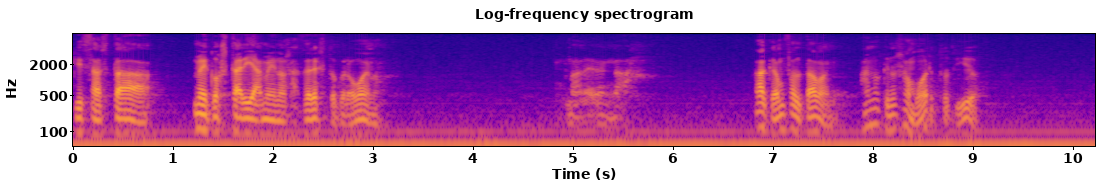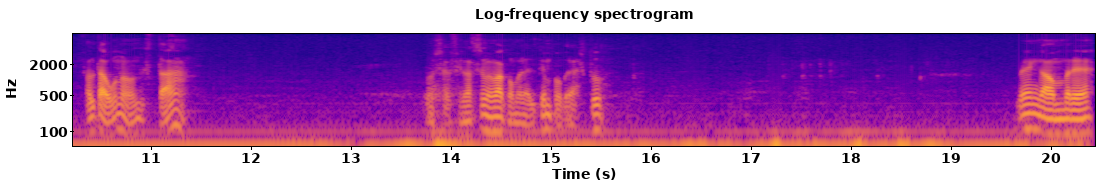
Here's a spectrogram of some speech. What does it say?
quizás hasta me costaría menos hacer esto, pero bueno. Vale, venga. Ah, que aún faltaban. Ah, no, que no se ha muerto, tío. Falta uno, ¿dónde está? Pues al final se me va a comer el tiempo, verás tú. Venga, hombre.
